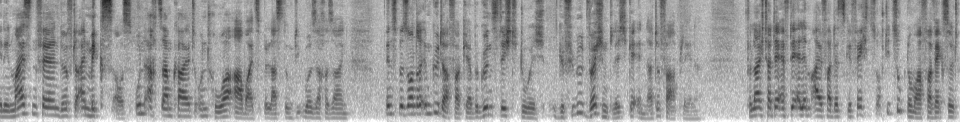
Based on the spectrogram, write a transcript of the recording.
In den meisten Fällen dürfte ein Mix aus Unachtsamkeit und hoher Arbeitsbelastung die Ursache sein, insbesondere im Güterverkehr begünstigt durch gefühlt wöchentlich geänderte Fahrpläne. Vielleicht hat der FDL im Eifer des Gefechts auch die Zugnummer verwechselt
